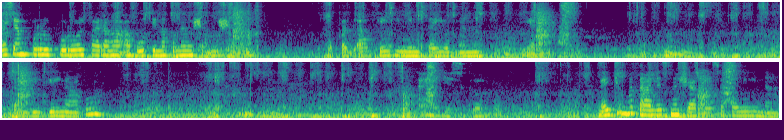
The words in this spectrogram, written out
Kasi ang purol-purol, parang aabutin ako ng siyang-siyang. Kapag aking hinintay yung ano. Yan. Hmm. Gigil na ako. Ay, Diyos ko. Medyo matalas na siya kaysa kanina.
